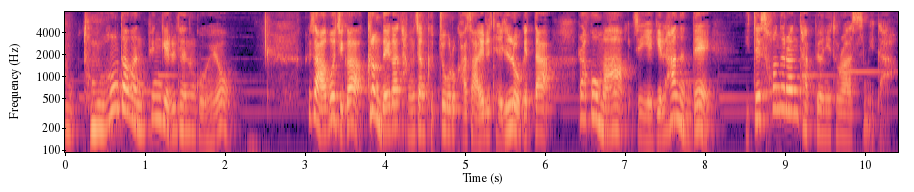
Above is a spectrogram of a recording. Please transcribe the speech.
뭐, 너무 황당한 핑계를 대는 거예요. 그래서 아버지가 그럼 내가 당장 그쪽으로 가서 아이를 데리러 오겠다 라고 막 이제 얘기를 하는데 이때 서늘한 답변이 돌아왔습니다.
